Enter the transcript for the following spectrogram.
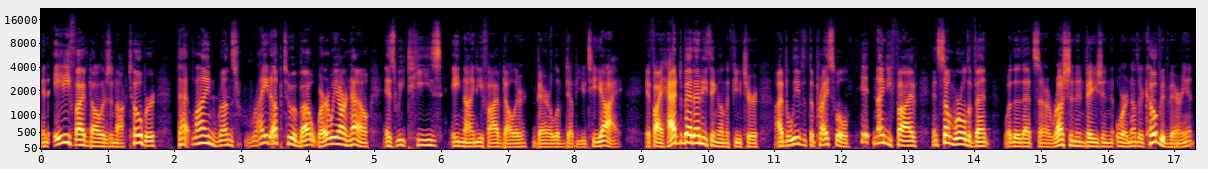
and $85 in October, that line runs right up to about where we are now as we tease a $95 barrel of WTI. If I had to bet anything on the future, I believe that the price will hit 95 and some world event, whether that's a Russian invasion or another COVID variant,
